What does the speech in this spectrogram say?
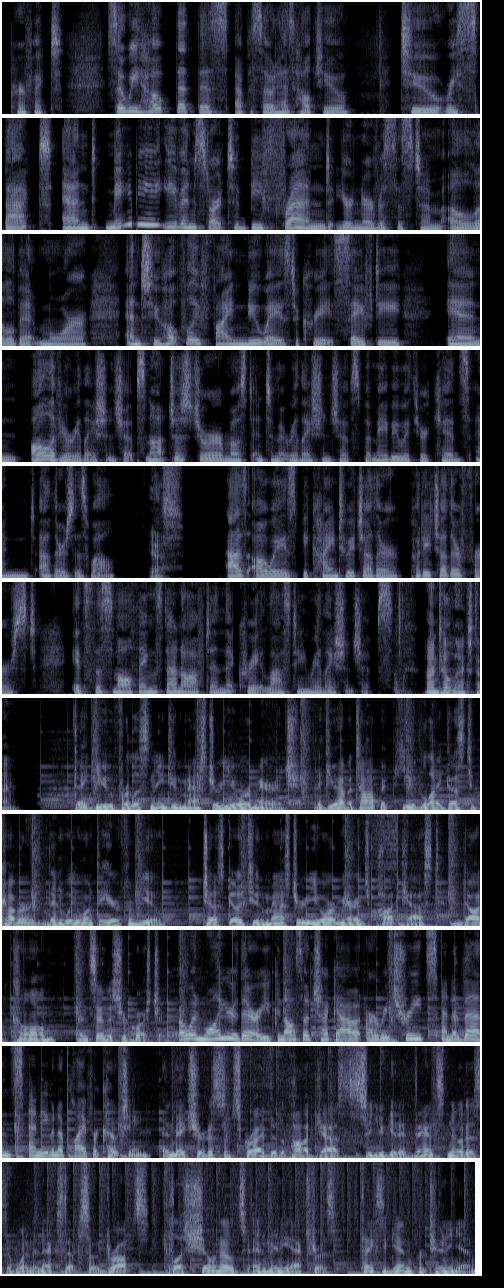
Perfect. So we hope that this episode has helped you to respect and maybe even start to befriend your nervous system a little bit more and to hopefully find new ways to create safety in all of your relationships, not just your most intimate relationships, but maybe with your kids and others as well. Yes. As always, be kind to each other, put each other first. It's the small things done often that create lasting relationships. Until next time. Thank you for listening to Master Your Marriage. If you have a topic you'd like us to cover, then we want to hear from you. Just go to masteryourmarriagepodcast.com and send us your question. Oh, and while you're there, you can also check out our retreats and events and even apply for coaching. And make sure to subscribe to the podcast so you get advance notice of when the next episode drops, plus show notes and many extras. Thanks again for tuning in.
